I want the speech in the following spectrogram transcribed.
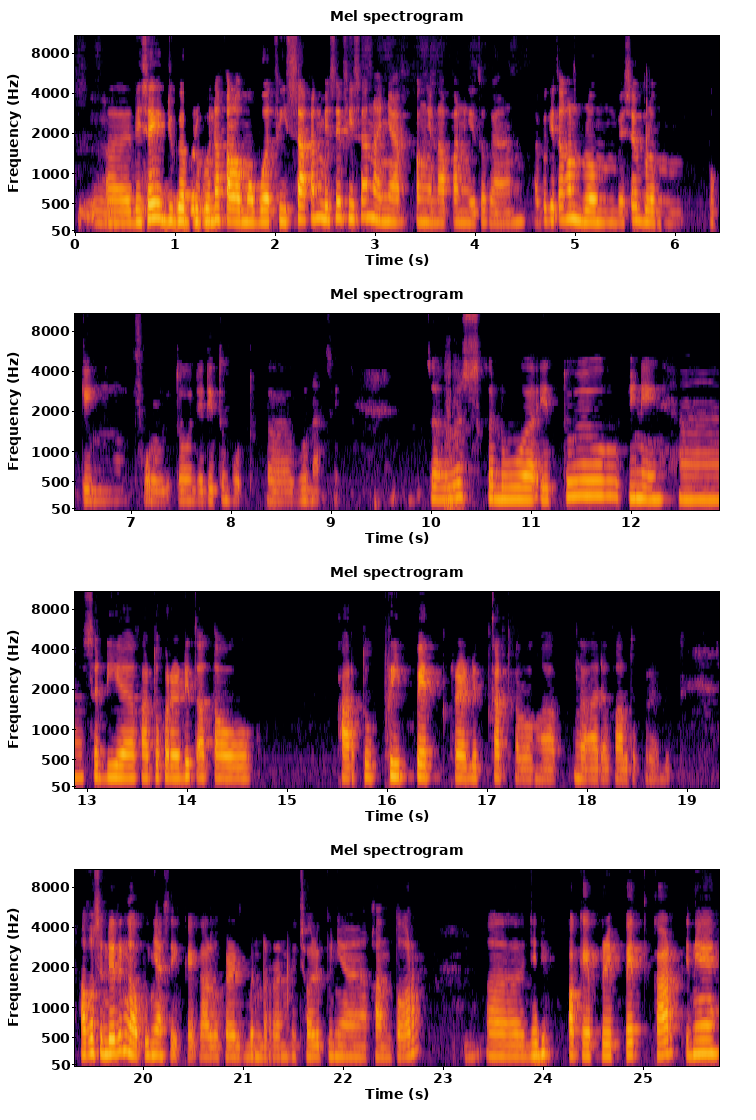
Mm. Uh, biasanya juga berguna kalau mau buat visa kan biasanya visa nanya penginapan gitu kan. Tapi kita kan belum biasanya belum booking full gitu. Jadi itu uh, guna sih. Terus kedua itu ini uh, sedia kartu kredit atau kartu prepaid credit card kalau nggak nggak ada kartu kredit. Aku sendiri nggak punya sih kayak kartu kredit beneran kecuali punya kantor. Uh, jadi pakai prepaid card ini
